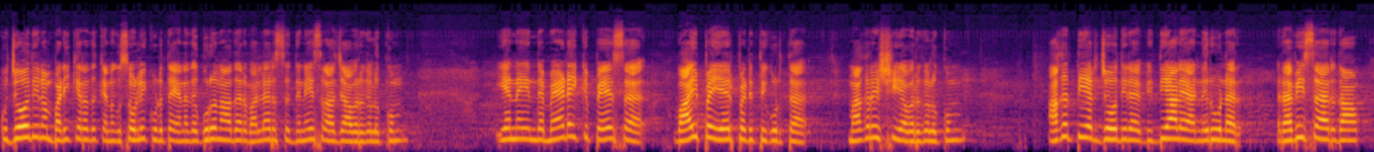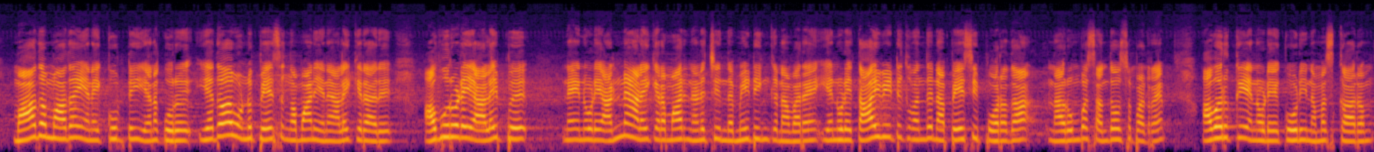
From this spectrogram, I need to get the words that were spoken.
கு- ஜோதிடம் படிக்கிறதுக்கு எனக்கு சொல்லிக் கொடுத்த எனது குருநாதர் வல்லரசு தினேஷ் ராஜா அவர்களுக்கும் என்னை இந்த மேடைக்கு பேச வாய்ப்பை ஏற்படுத்தி கொடுத்த மகரிஷி அவர்களுக்கும் அகத்தியர் ஜோதிட வித்யாலயா நிறுவனர் ரவி சார் தான் மாதம் மாதம் என்னை கூப்பிட்டு எனக்கு ஒரு ஏதோ ஒன்று பேசுங்கம்மான்னு என்னை அழைக்கிறாரு. அவருடைய அழைப்பு நான் என்னுடைய அண்ணன் அழைக்கிற மாதிரி நினச்சி இந்த மீட்டிங்க்கு நான் வரேன். என்னுடைய தாய் வீட்டுக்கு வந்து நான் பேசி போகிறதா நான் ரொம்ப சந்தோஷப்படுறேன். அவருக்கு என்னுடைய கோடி நமஸ்காரம்.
